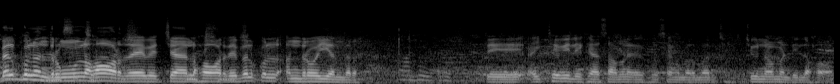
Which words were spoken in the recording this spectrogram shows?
ਬਿਲਕੁਲ ਅੰਦਰੂਨ ਲਾਹੌਰ ਦੇ ਵਿੱਚ ਹੈ, ਲਾਹੌਰ ਦੇ ਬਿਲਕੁਲ ਅੰਦਰੋਂ ਹੀ ਅੰਦਰ। ਤੇ ਇੱਥੇ ਵੀ ਲਿਖਿਆ ਸਾਹਮਣੇ ਦੇਖੋ ਸੰਗਮਰਮਰ ਚ, ਚੂਨਾ ਮੰਡੀ ਲਾਹੌਰ।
